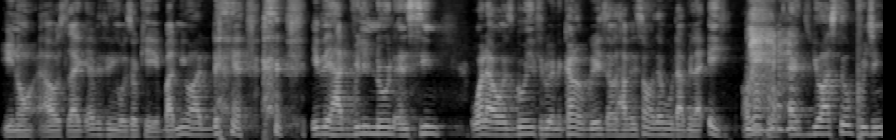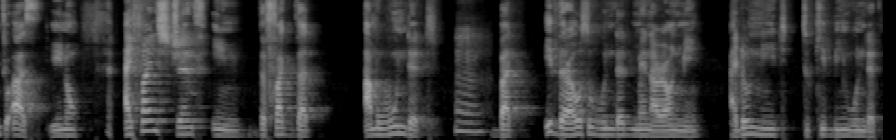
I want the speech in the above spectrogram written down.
You know, I was like everything was okay. But meanwhile, if they had really known and seen what I was going through and the kind of grades I was having, some of them would have been like, "Hey, and you are still preaching to us." You know, I find strength in the fact that I'm wounded, mm. but if there are also wounded men around me, I don't need to keep being wounded.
